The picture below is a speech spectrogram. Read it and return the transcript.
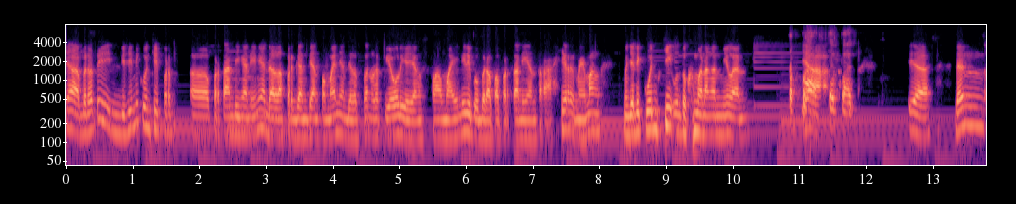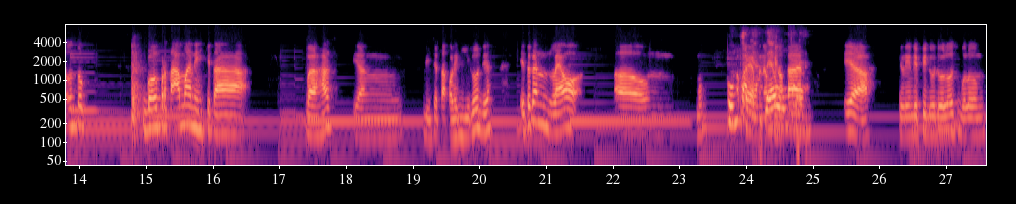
Ya, berarti di sini kunci per, uh, pertandingan ini adalah pergantian pemain yang dilakukan oleh Pioli ya, yang selama ini di beberapa pertandingan terakhir memang menjadi kunci untuk kemenangan Milan. Tepat, ya, tepat. Ya, dan untuk gol pertama nih kita bahas yang dicetak oleh Giroud ya, itu kan Leo um, umpan ya, ya Leo umpan. Ya. Iya, pilih individu dulu sebelum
